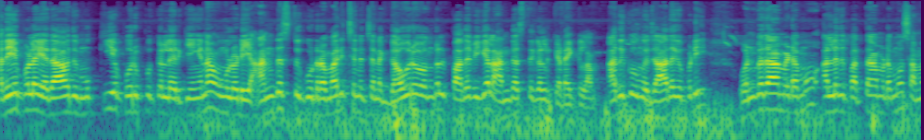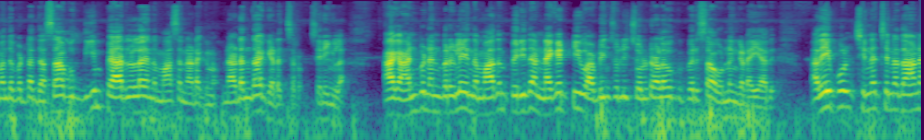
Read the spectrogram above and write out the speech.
அதே போல் ஏதாவது முக்கிய பொறுப்புகளில் இருக்கீங்கன்னா உங்களுடைய அந்தஸ்து கூடுற மாதிரி சின்ன சின்ன கௌரவங்கள் பதவிகள் அந்தஸ்துகள் கிடைக்கலாம். அதுக்கு உங்கள் ஜாதகப்படி ஒன்பதாம் இடமோ அல்லது பத்தாம் இடமோ சம்மந்தப்பட்ட தசாபுக்தியும் பேரலாக இந்த மாதம் நடக்கணும். நடந்தால் கிடச்சிரும். சரிங்களா? ஆக அன்பு நண்பர்களே இந்த மாதம் பெரிதாக நெகட்டிவ் அப்படின்னு சொல்லி சொல்கிற அளவுக்கு பெருசாக ஒன்றும் கிடையாது. அதே போல் சின்ன சின்னதான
